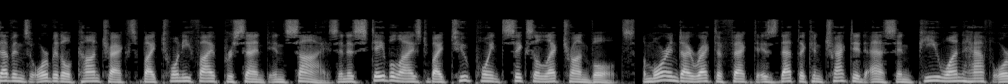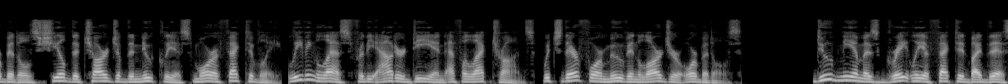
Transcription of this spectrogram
7s orbital contracts by 25% in size and is stabilized by 2.6 electron volts. A more indirect effect is that the contracted s and p1 half orbitals shield the charge of the nucleus more effectively, leaving less for the outer d and f electrons, which therefore move in larger orbitals. Dubnium is greatly affected by this,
